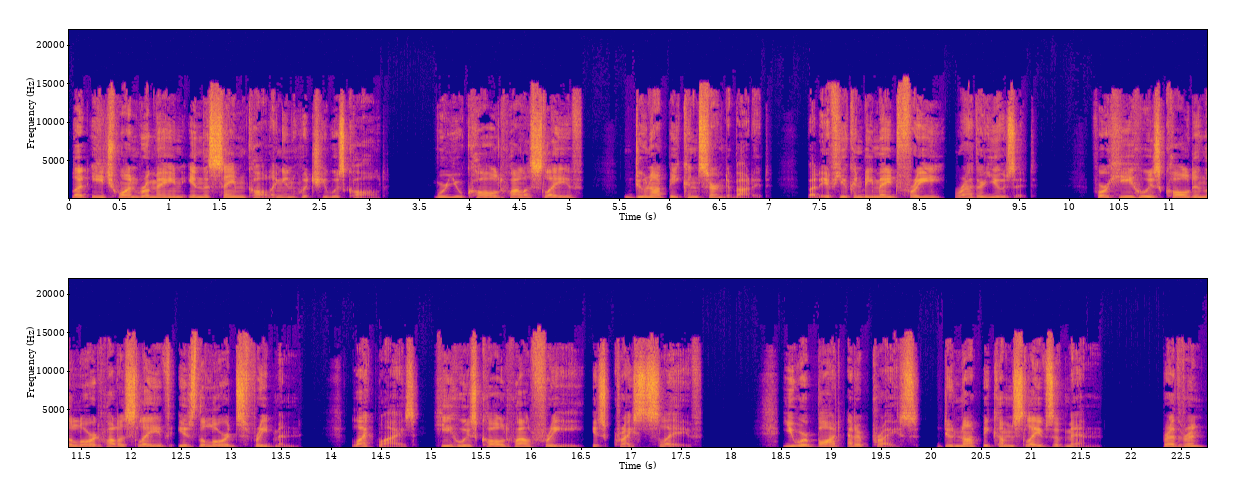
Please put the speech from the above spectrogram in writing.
Let each one remain in the same calling in which he was called. Were you called while a slave? Do not be concerned about it, but if you can be made free, rather use it. For he who is called in the Lord while a slave is the Lord's freedman. Likewise, he who is called while free is Christ's slave. You were bought at a price. Do not become slaves of men. Brethren,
